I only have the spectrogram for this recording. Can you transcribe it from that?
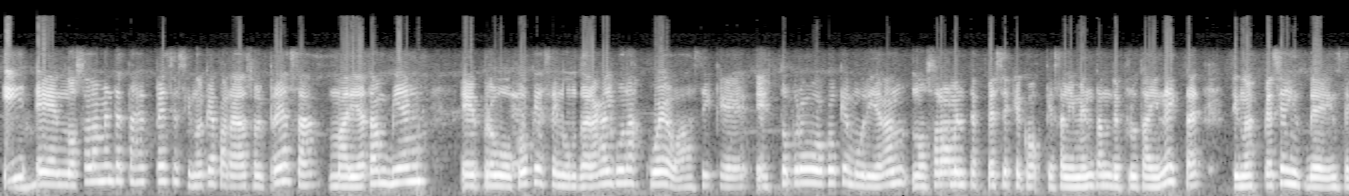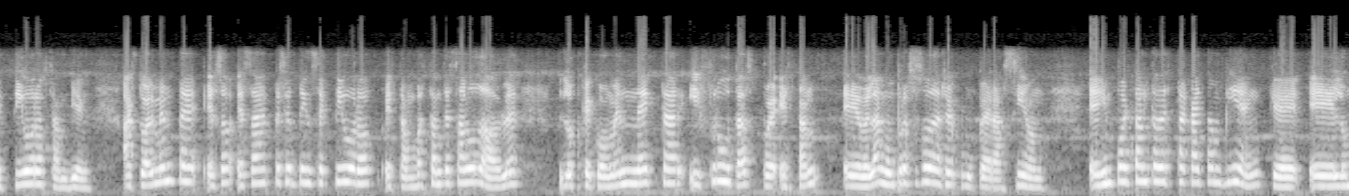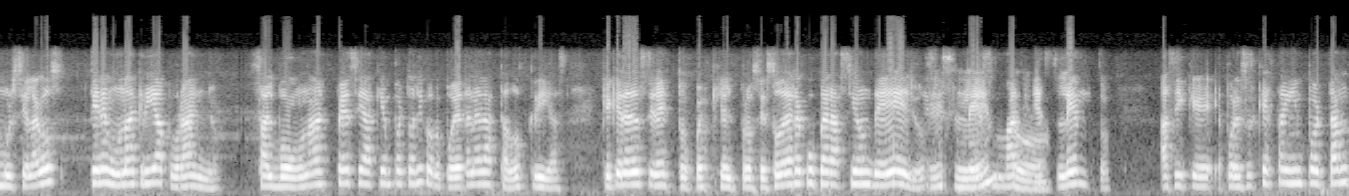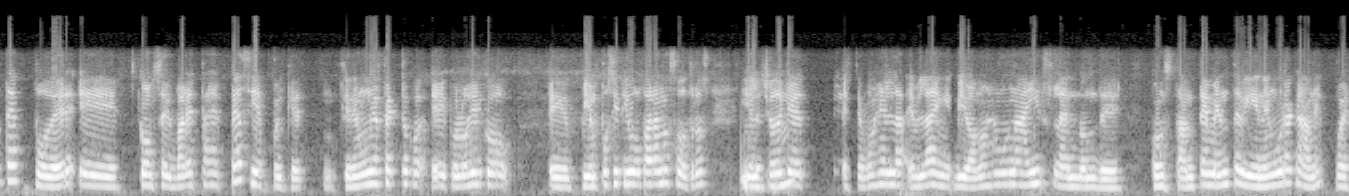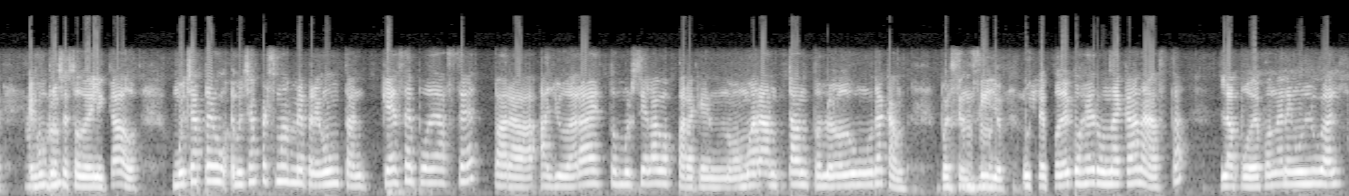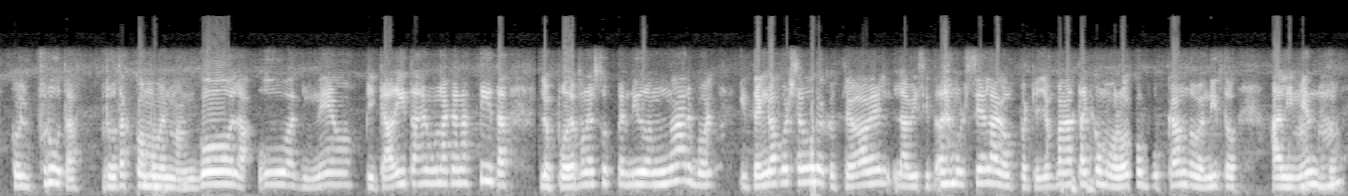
Y no solamente estas especies, sino que para la sorpresa, María también eh, provocó que se inundaran algunas cuevas, así que esto provocó que murieran no solamente especies que, se alimentan de fruta y néctar, sino especies de insectívoros también. Actualmente esas especies de insectívoros están bastante saludables, los que comen néctar y frutas pues están eh, en un proceso de recuperación. Es importante destacar también que eh, los murciélagos tienen una cría por año, salvo una especie aquí en Puerto Rico que puede tener hasta dos crías. ¿Qué quiere decir esto? Pues que el proceso de recuperación de ellos es lento. Es, lento. Así que por eso es que es tan importante poder eh, conservar estas especies porque tienen un efecto ecológico eh, bien positivo para nosotros y el hecho de que estemos en la, en, vivamos en una isla en donde constantemente vienen huracanes, pues es un proceso delicado. Muchas, muchas personas me preguntan qué se puede hacer para ayudar a estos murciélagos para que no mueran tanto luego de un huracán. Pues sencillo, usted puede coger una canasta, la puede poner en un lugar con frutas, frutas como el mango, la uva, guineo, picaditas en una canastita, los puede poner suspendidos en un árbol y tenga por seguro que usted va a ver la visita de murciélagos porque ellos van a estar como locos buscando benditos alimentos.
